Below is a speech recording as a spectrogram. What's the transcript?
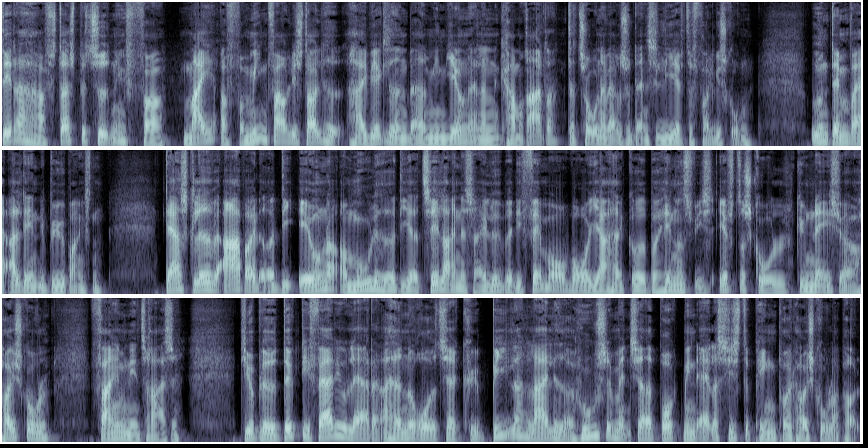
Det, der har haft størst betydning for mig og for min faglige stolthed, har i virkeligheden været mine jævnaldrende kammerater, der tog en erhvervsuddannelse lige efter folkeskolen. Uden dem var jeg aldrig ind i byggebranchen. Deres glæde ved arbejdet og de evner og muligheder, de havde tilegnet sig i løbet af de fem år, hvor jeg havde gået på henholdsvis efterskole, gymnasie og højskole, fangede min interesse. De var blevet dygtige færdigudlærte og havde nu råd til at købe biler, lejligheder og huse, mens jeg havde brugt mine aller sidste penge på et højskoleophold.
